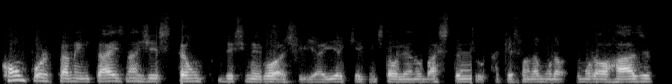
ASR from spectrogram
comportamentais na gestão desse negócio. E aí aqui a gente está olhando bastante a questão da moral, moral hazard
